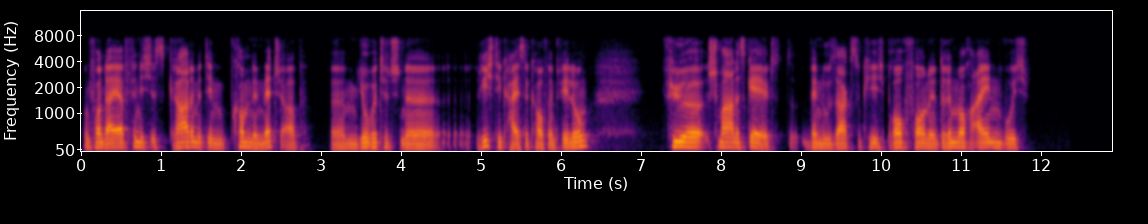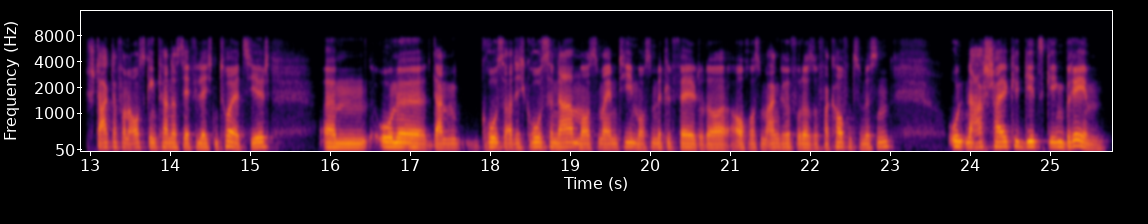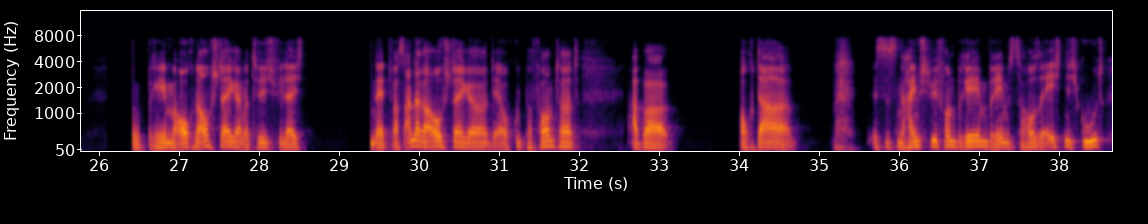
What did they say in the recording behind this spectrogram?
Und von daher finde ich, ist gerade mit dem kommenden Matchup ähm, Jovetic eine richtig heiße Kaufempfehlung für schmales Geld. Wenn du sagst, okay, ich brauche vorne drin noch einen, wo ich stark davon ausgehen kann, dass der vielleicht ein Tor erzielt, ähm, ohne dann großartig große Namen aus meinem Team, aus dem Mittelfeld oder auch aus dem Angriff oder so verkaufen zu müssen. Und nach Schalke geht's gegen Bremen. Und Bremen auch ein Aufsteiger, natürlich vielleicht ein etwas anderer Aufsteiger, der auch gut performt hat. Aber auch da ist es ein Heimspiel von Bremen. Bremen ist zu Hause echt nicht gut.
